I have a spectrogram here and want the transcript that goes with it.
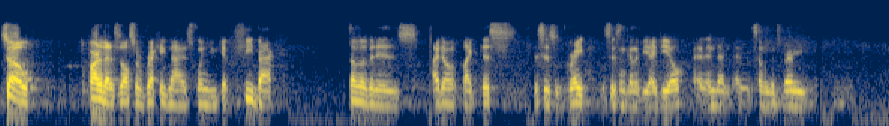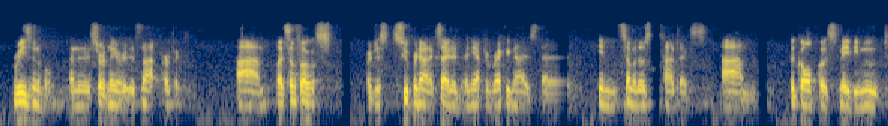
So part of that is also recognize when you get feedback. Some of it is, I don't like this. This isn't great. This isn't going to be ideal. And, and then and some of it's very reasonable. And there certainly are, it's not perfect. Um, but some folks are just super not excited, and you have to recognize that in some of those contexts, um, the goalposts may be moved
